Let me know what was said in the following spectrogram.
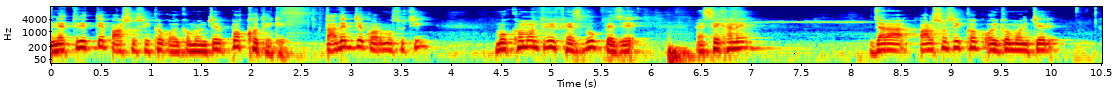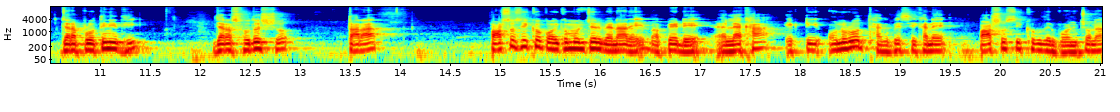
নেতৃত্বে পার্শ্ব শিক্ষক ঐক্যমঞ্চের পক্ষ থেকে। তাদের যে কর্মসূচি, মুখ্যমন্ত্রীর ফেসবুক পেজে, সেখানে যারা পার্শ্ব শিক্ষক ঐক্যমঞ্চের যারা প্রতিনিধি, যারা সদস্য, তারা পার্শ্ব শিক্ষক ঐক্যমঞ্চের ব্যানারে বা পেডে লেখা একটি অনুরোধ থাকবে, সেখানে পার্শ্ব শিক্ষকদের বঞ্চনা,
